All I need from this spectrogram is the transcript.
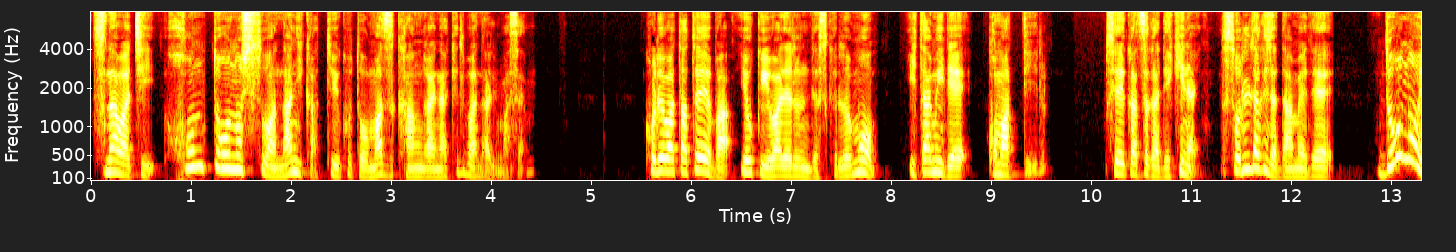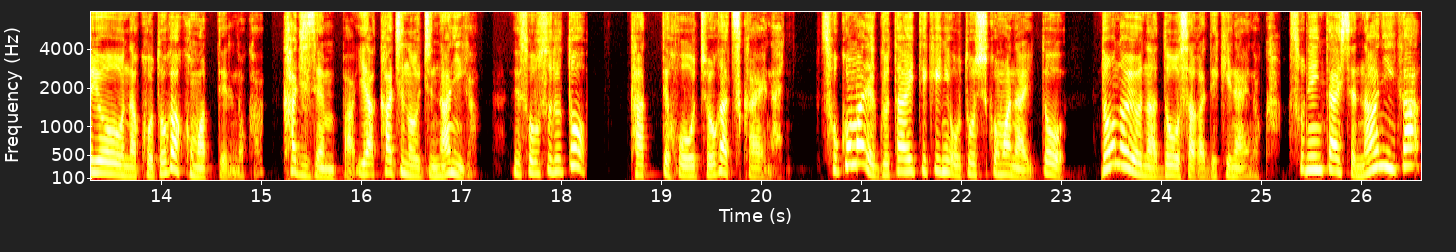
すなわち、本当の思想は何かということをまず考えなければなりません。これは例えばよく言われるんですけれども、痛みで困っている。生活ができない。それだけじゃダメで、どのようなことが困っているのか。家事全般。いや、家事のうち何が。で、そうすると、立って包丁が使えない。そこまで具体的に落とし込まないと、どのような動作ができないのか。それに対して何が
